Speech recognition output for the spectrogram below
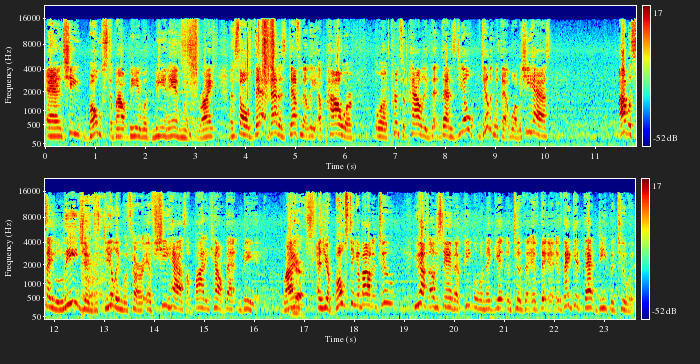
and she boasts about being with men and women, right? And so that that is definitely a power or a principality that, that is deal, dealing with that woman. She has I would say legions dealing with her if she has a body count that big, right? Yes. And you're boasting about it too. You have to understand that people, when they get into the, if they if they get that deep into it,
